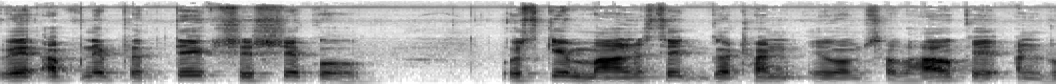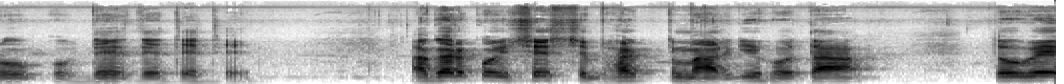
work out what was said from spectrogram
वे अपने प्रत्येक शिष्य को उसके मानसिक गठन एवं स्वभाव के अनुरूप उपदेश देते थे। अगर कोई शिष्य भक्त मार्गी होता तो वे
